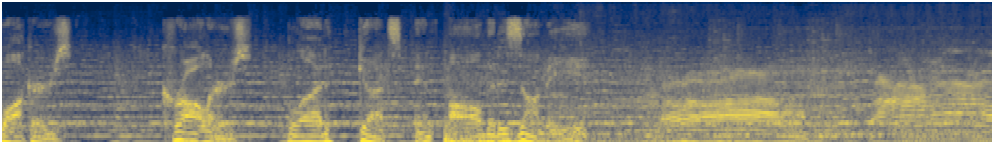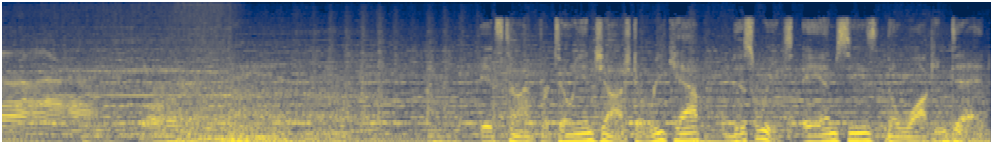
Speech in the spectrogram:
Walkers, crawlers, blood, guts, and all that is zombie. It's time for Tony and Josh to recap this week's AMC's The Walking Dead.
